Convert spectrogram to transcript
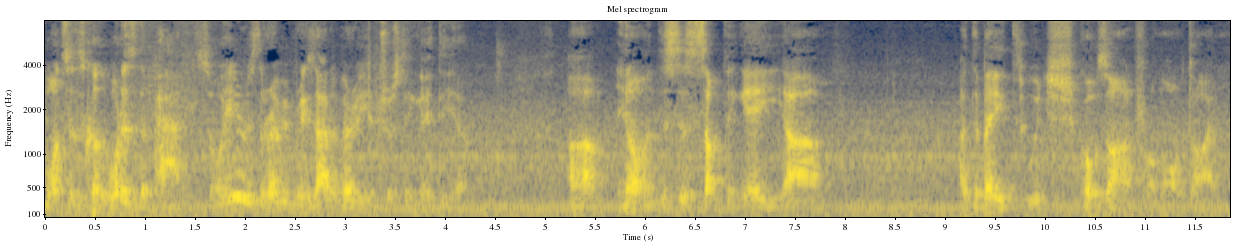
wants to discuss what is the path. So here is the Rebbe brings out a very interesting idea. Um, you know, this is something a um, a debate which goes on for a long time um,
